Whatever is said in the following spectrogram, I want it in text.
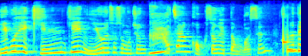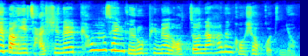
이분이 긴긴 이혼 소송 중 가장 걱정했던 것은 상대방이 자신을 평생 괴롭히면 어쩌나 하는 것이었거든요.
